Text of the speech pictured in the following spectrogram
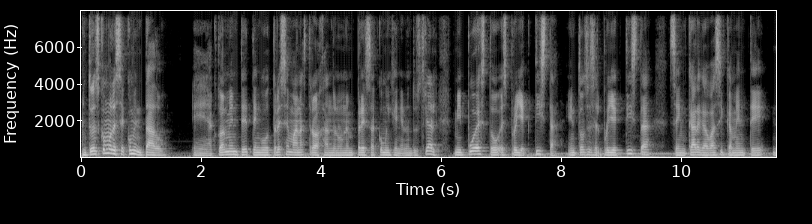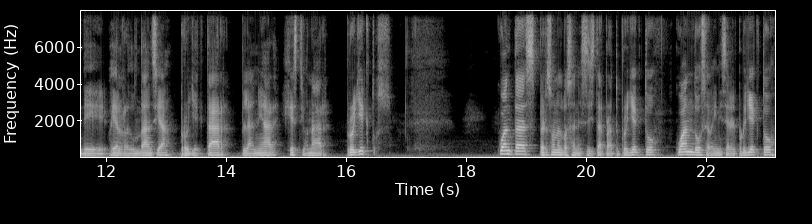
entonces como les he comentado, eh, actualmente tengo tres semanas trabajando en una empresa como ingeniero industrial. Mi puesto es proyectista, entonces el proyectista se encarga básicamente de, vaya la redundancia, proyectar, planear, gestionar proyectos. ¿Cuántas personas vas a necesitar para tu proyecto? Cuándo se va a iniciar el proyecto,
